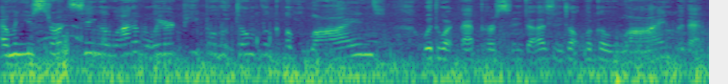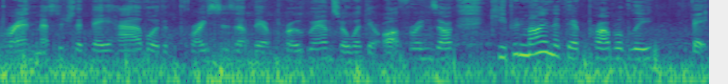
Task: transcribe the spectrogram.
And when you start seeing a lot of weird people who don't look aligned with what that person does and don't look aligned with that brand message that they have or the prices of their programs or what their offerings are, keep in mind that they're probably fake.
